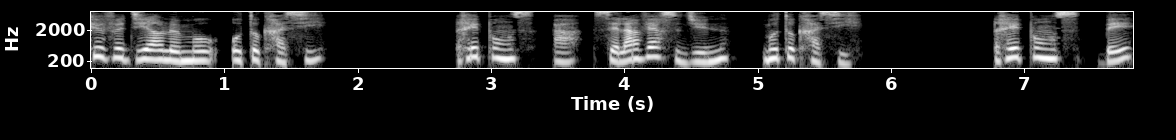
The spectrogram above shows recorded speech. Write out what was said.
Que veut dire le mot autocratie? Réponse A. C'est l'inverse d'une motocratie. Réponse B.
